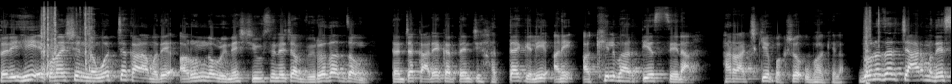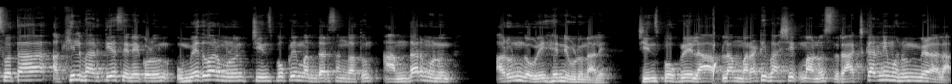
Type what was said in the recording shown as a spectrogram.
तरीही एकोणीसशे नव्वदच्या काळामध्ये अरुण गवळीने शिवसेनेच्या विरोधात जाऊन त्यांच्या कार्यकर्त्यांची हत्या केली आणि अखिल भारतीय सेना हा राजकीय पक्ष उभा केला. दोन हजार चारमध्ये स्वतः अखिल भारतीय सेनेकडून उमेदवार म्हणून चिंचपोकळी मतदारसंघातून आमदार म्हणून अरुण गवळी हे निवडून आले. चिंचपोकळीला आपला मराठी भाषिक माणूस राजकारणी म्हणून मिळाला.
